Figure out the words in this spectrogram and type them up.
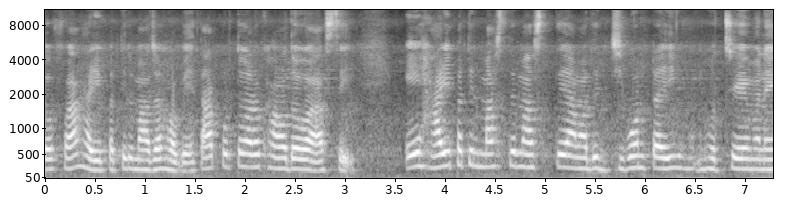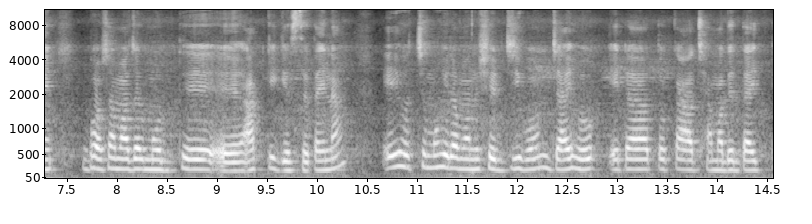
দফা হাঁড়ি পাতিল মাজা হবে, তারপর তো আরও খাওয়া দাওয়া আছেই। এই হাঁড়ি পাতিল মাজতে মাজতে আমাদের জীবনটাই হচ্ছে মানে ঘষা মাজার মধ্যে আটকে গেছে, তাই না? এই হচ্ছে মহিলা মানুষের জীবন। যাই হোক, এটা তো কাজ আমাদের দায়িত্ব,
